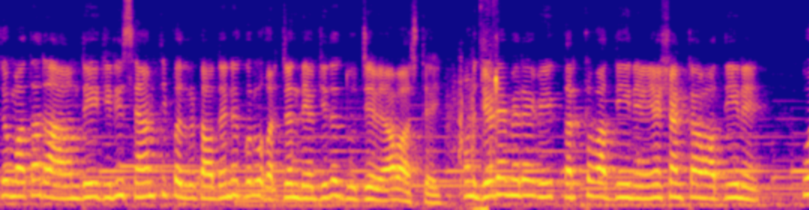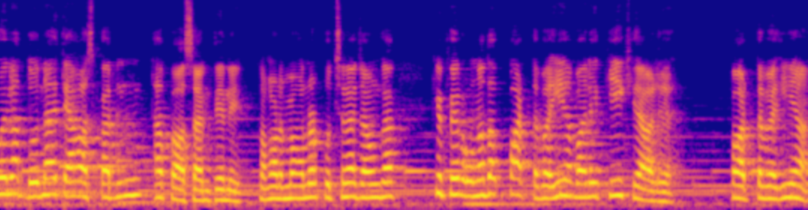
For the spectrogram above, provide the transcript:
ਜੋ ਮਾਤਾ ਰਾਮਦੇਵ ਜੀ ਦੀ ਸਹਿਮਤੀ ਪ੍ਰਗਟਾਉਂਦੇ ਨੇ ਗੁਰੂ ਅਰਜਨ ਦੇਵ ਜੀ ਦੇ ਦੂਜੇ ਵਿਆਹ ਵਾਸਤੇ। ਹੁਣ ਜਿਹੜੇ ਮੇਰੇ ਵੀ ਤਰਕਵਾਦੀ ਨੇ ਜਾਂ ਸ਼ੰਕਾਵਾਦੀ ਨੇ, ਉਹ ਇਹਨਾਂ ਦੋਨਾਂ ਇਤਿਹਾਸਕਾਰਾਂ ਨੂੰ ਠੱਪਾ ਸਕਦੇ ਨੇ। ਤਾਂ ਹੁਣ ਮੈਂ ਉਹਨਾਂ ਨੂੰ ਪੁੱਛਣਾ ਚਾਹੂੰਗਾ ਕਿ ਫਿਰ ਉਹਨਾਂ ਦਾ ਭੱਟ ਵਹੀਆਂ ਬਾਰੇ ਕੀ ਖਿਆਲ ਹੈ? ਭੱਟ ਵਹੀਆਂ,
